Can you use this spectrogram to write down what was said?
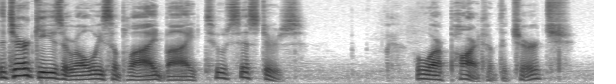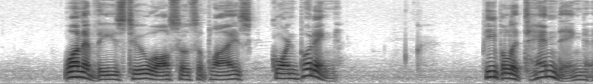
The turkeys are always supplied by two sisters who are part of the church. One of these two also supplies corn pudding. People attending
